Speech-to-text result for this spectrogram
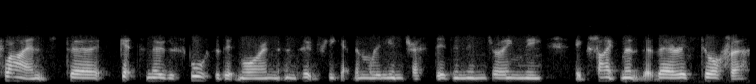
clients to get to know the sport a bit more and, and hopefully get them really interested in enjoying the excitement that there is to offer.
